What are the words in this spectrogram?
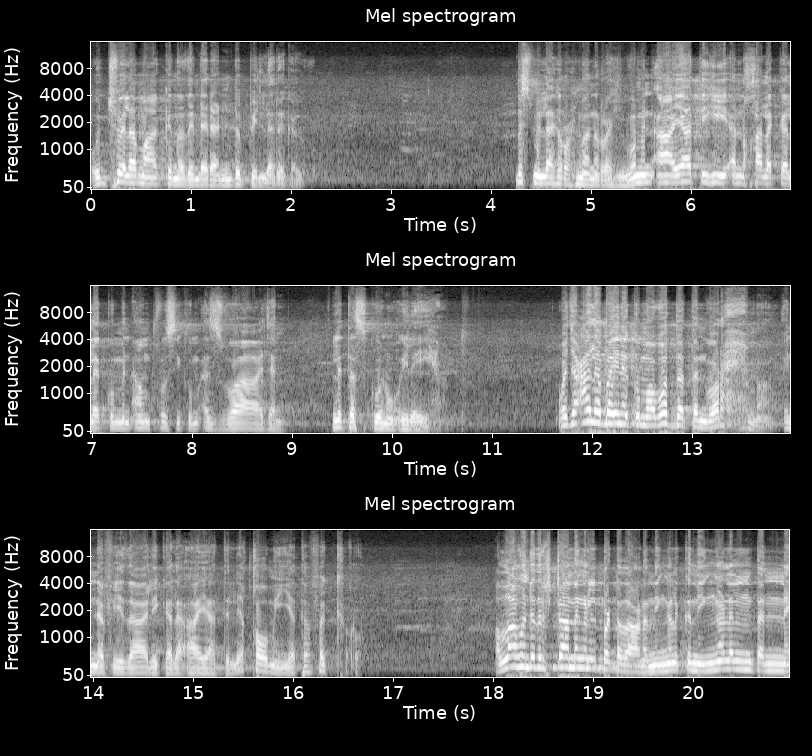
ഉജ്ജ്വലമാക്കുന്നതിൻ്റെ രണ്ട് പില്ലറുകൾ ബിസ്മില്ലാഹി റഹ്മാൻ റഹീം വമിൻ ആയാത്തിഹി അൻ ഖലക ലക്കും മിൻ അൻഫുസിക്കും അസ്വാജൻ ലിതസ്കുനു ഇലൈഹ وجعل بينكم مودة ورحمة إن في ذلك لآيات لقوم يتفكرون അള്ളാഹുവിൻ്റെ ദൃഷ്ടാന്തങ്ങളിൽപ്പെട്ടതാണ് നിങ്ങൾക്ക് നിങ്ങളിൽ തന്നെ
